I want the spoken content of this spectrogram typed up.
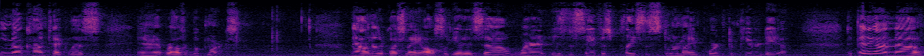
email contact lists, internet browser bookmarks. Now, another question I also get is uh, where is the safest place to store my important computer data? Depending on uh,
